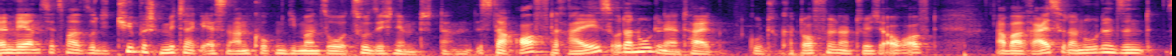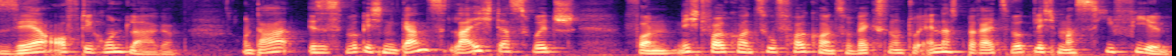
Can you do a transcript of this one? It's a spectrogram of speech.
wenn wir uns jetzt mal so die typischen Mittagessen angucken, die man so zu sich nimmt, dann ist da oft Reis oder Nudeln enthalten. Gut, Kartoffeln natürlich auch oft, aber Reis oder Nudeln sind sehr oft die Grundlage. Und da ist es wirklich ein ganz leichter Switch von Nicht-Vollkorn zu Vollkorn zu wechseln und du änderst bereits wirklich massiv viel.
